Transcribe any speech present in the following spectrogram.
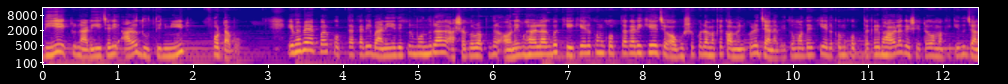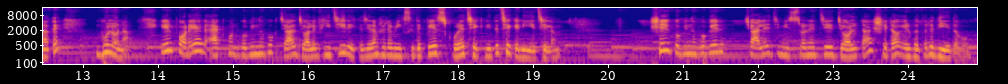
দিয়ে একটু নাড়িয়ে চাড়িয়ে আরও দু তিন মিনিট ফোটাবো। এভাবে একবার কোপ্তাকারি বানিয়ে দেখুন বন্ধুরা। আশা করব আপনাদের অনেক ভালো লাগবে। কে কে এরকম কোপ্তাকারি খেয়েছে অবশ্যই করে আমাকে কমেন্ট করে জানাবে। তোমাদের কি এরকম কোপ্তাকারি ভালো লাগে সেটাও আমাকে কিন্তু জানাতে ভুলো না। এরপরে এক মোট গোবিন্দভোগ চাল জলে ভিজিয়ে রেখেছিলাম। সেটা মিক্সিতে পেস্ট করে ছেঁকনিতে ছেঁকে নিয়েছিলাম। সেই গোবিন্দভোগের চালের যে মিশ্রণের যে জলটা, সেটাও এর ভেতরে দিয়ে দেবো।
